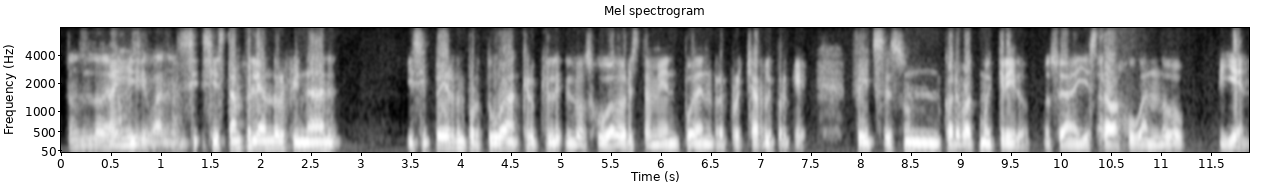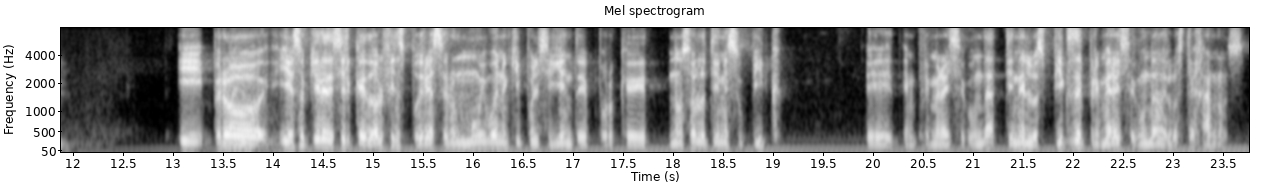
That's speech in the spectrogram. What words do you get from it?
Entonces lo dejamos ahí, igual, ¿no? si, si están peleando al final y si pierden por Tua, creo que los jugadores también pueden reprocharle porque Fitz es un quarterback muy querido. O sea, y estaba jugando bien. Y, pero, y eso quiere decir que Dolphins podría ser un muy buen equipo el siguiente, porque no solo tiene su pick eh, en primera y segunda, tiene los picks de primera y segunda de los Tejanos.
